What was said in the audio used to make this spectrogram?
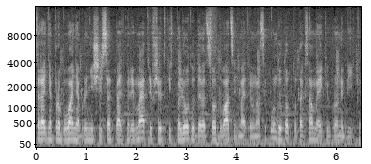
Середнє пробування броні 65 мм, швидкість польоту 920 метрів на секунду, тобто так само, як і в бронебійки.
